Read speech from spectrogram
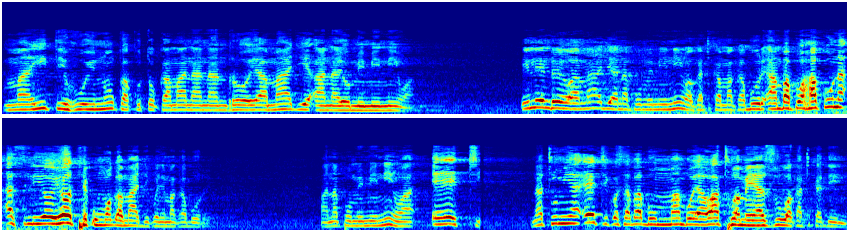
maiti huinuka kutokamana na ndoo ya maji anayomiminiwa. Ile ndoo ya maji anapomiminiwa katika makaburi ambapo hakuna asili yoyote kumwaga maji kwenye makaburi anapomiminiwa eti. Natumia eti kwa sababu mambo ya watu wameyazua katika dini.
